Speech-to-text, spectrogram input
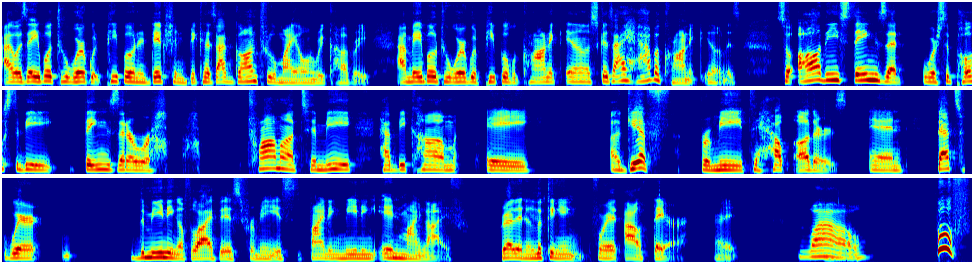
I was able to work with people in addiction because I've gone through my own recovery. I'm able to work with people with chronic illness because I have a chronic illness. So all these things that were supposed to be things that are trauma to me have become a a gift for me to help others. And that's where the meaning of life is for me is finding meaning in my life rather than looking for it out there. Right. Wow. Poof.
